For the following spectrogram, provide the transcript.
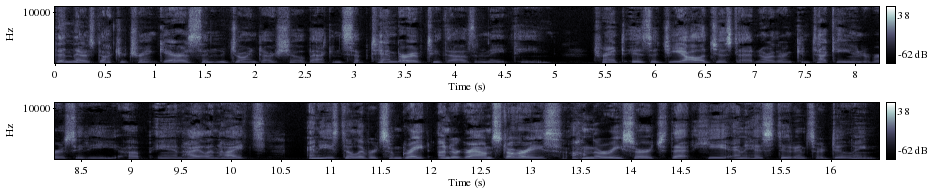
Then there's Dr. Trent Garrison, who joined our show back in September of 2018. Trent is a geologist at Northern Kentucky University up in Highland Heights, and he's delivered some great underground stories on the research that he and his students are doing,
